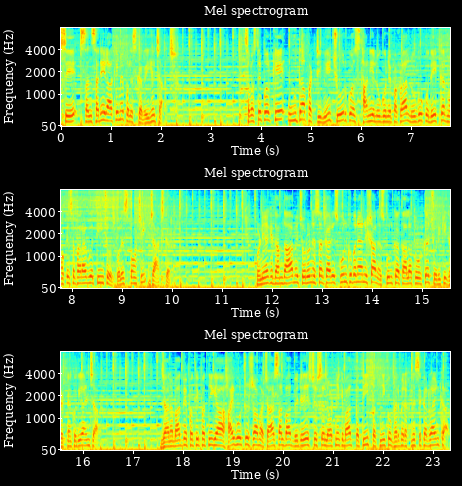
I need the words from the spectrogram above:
से सनसनी इलाके में पुलिस कर रही है जाँच। समस्तीपुर के ऊदा पट्टी में चोर को स्थानीय लोगों ने पकड़ा। लोगों को देखकर मौके से फरार हुए तीन चोर। पुलिस पहुँची जाँच कर। पूर्णिया के दमदाह में चोरों ने सरकारी स्कूल को बनाया निशाना। स्कूल का ताला तोड़कर चोरी की घटना को दिया अंजाम। जहानाबाद में पति पत्नी का हाई वोल्टेज ड्रामा चार साल बाद विदेश से लौटने के बाद पति पत्नी को घर में रखने से कर रहा इनकार।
